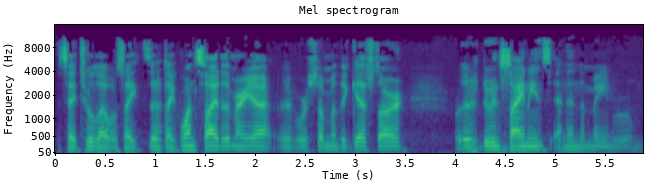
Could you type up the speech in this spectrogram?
it's like two levels. Like there's like one side of the Marriott uh, where some of the guests are, where they're doing signings, and then the main room.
